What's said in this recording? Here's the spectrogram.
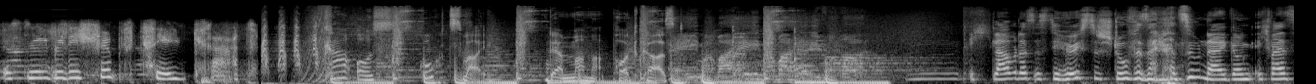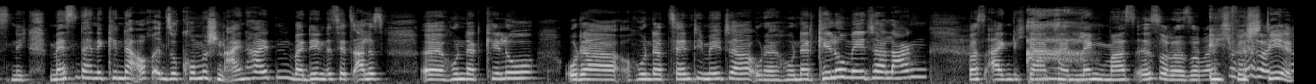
Ich liebe dich 15 Grad. Chaos hoch 2. Der Mama-Podcast. Hey Mama, hey Mama, hey Mama. Ich glaube, das ist die höchste Stufe seiner Zuneigung. Ich weiß es nicht. Messen deine Kinder auch in so komischen Einheiten? Bei denen ist jetzt alles äh, 100 Kilo oder 100 Zentimeter oder 100 Kilometer lang, was eigentlich gar Ah. kein Längenmaß ist oder so. Ich verstehe.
